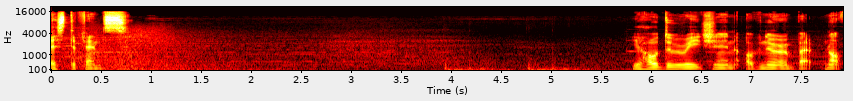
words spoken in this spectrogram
Best defense. You hold the region of Nurnen, but not,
